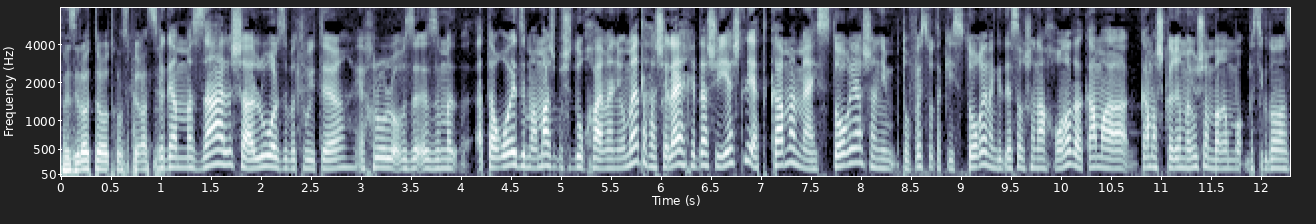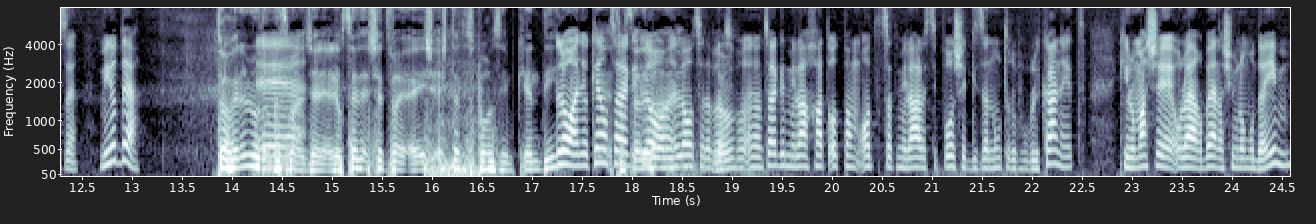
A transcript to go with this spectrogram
וזה לא תיאוריות קונספירציה. וגם מזל שעלו על זה בטוויטר, יכלו, לא- זה, זה, אתה רואה את זה ממש בשידור חי, ואני אומרת לך, השאלה היחידה שיש לי, עד כמה מההיסטוריה, שאני תופסת אותה כהיסטוריה, נגיד עשר שנה האחרונות, עד כמה, כמה שקרים היו שם בסגנון הזה. מי יודע? טוב, אין לנו עוד הרבה אה, זמן, ג'ני, אני רוצה, יש יש את הסיפור הזה עם קנדי? לא, אני כן רוצה את להגיד, לא, אני זה? לא רוצה לדבר על לא? סיפור, אני רוצה להגיד מילה אחת, עוד פעם, עוד קצת מילה על הסיפור של גזענות רפובליקנית, כאילו מה שאולי הרבה אנשים לא מודעים,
